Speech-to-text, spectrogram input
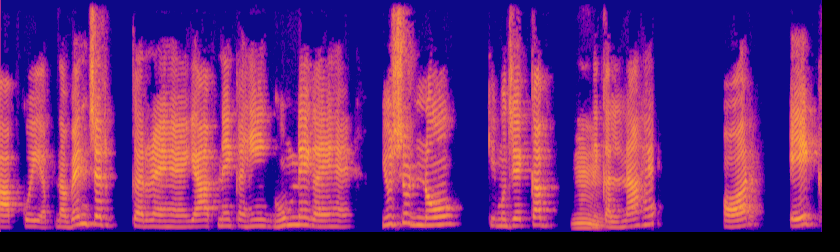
आप कोई अपना वेंचर कर रहे हैं या आपने कहीं घूमने गए हैं यू शुड नो कि मुझे कब hmm. निकलना है और एक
